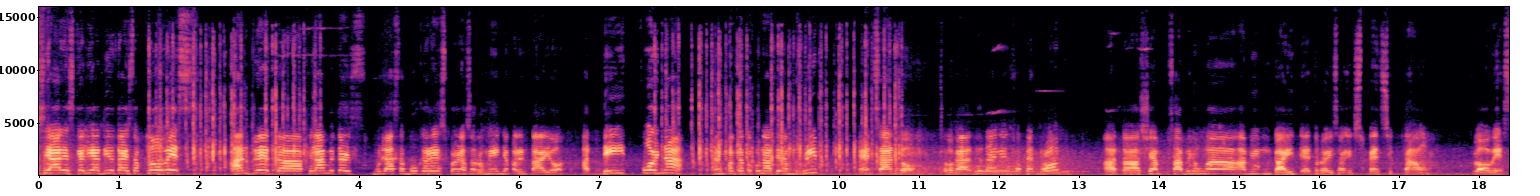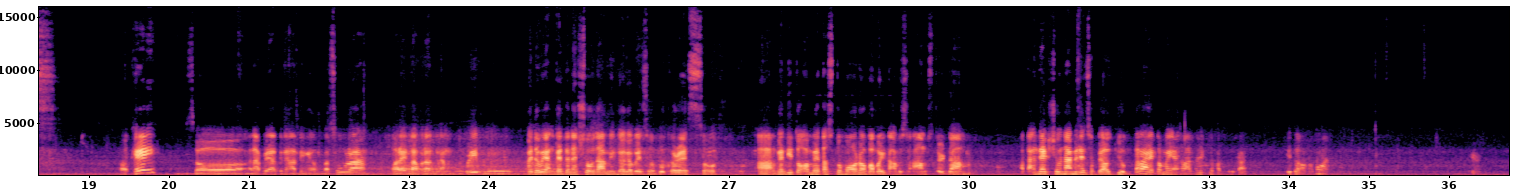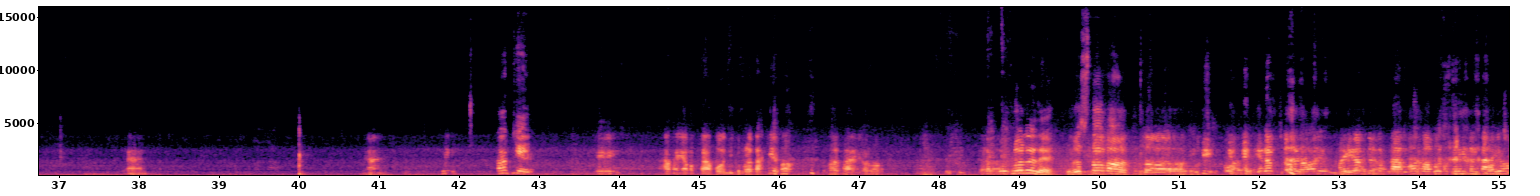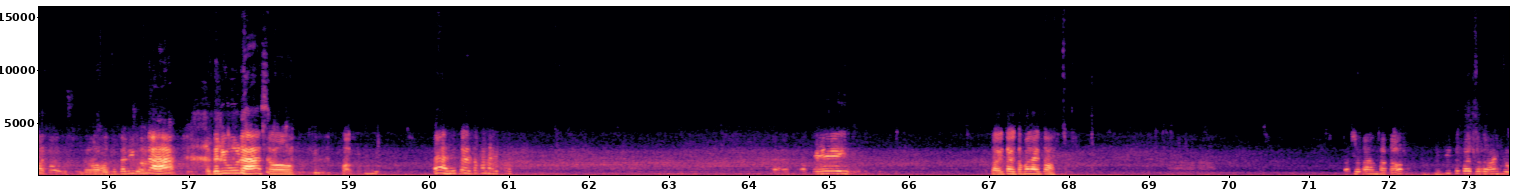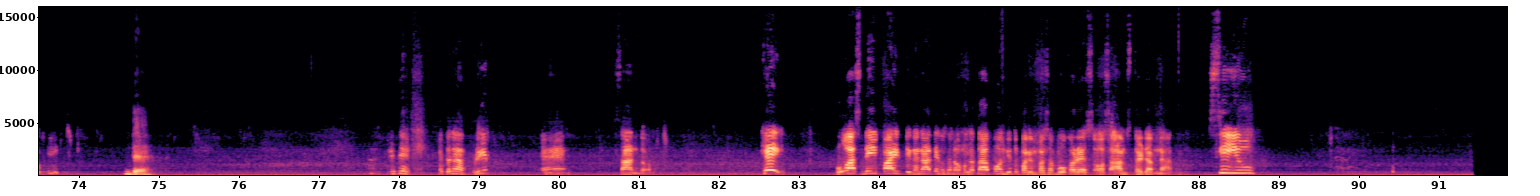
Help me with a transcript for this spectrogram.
si Alice Calia. Dito tayo sa Flowis. 100 uh, kilometers mula sa Bucharest pero nasa Romania pa rin tayo. At day 4 na ng pagkatupo natin ng Brief and Sando. So baga, dito tayo ngayon sa Petron. At uh, siyem- sabi nung uh, aming guide, ito na isang expensive town. Flowis. Okay? So, hanapin natin ang ating ang basura para itapon natin ang brief. By the way, ang ganda ng show namin kagabi sa Bucharest. So, ah, hanggang dito kami. Tapos tomorrow, babalik na kami sa Amsterdam. At ang next show namin din sa Belgium. Tara, ito may ano natin sa basura. Dito, come on. Here. Yan. Yan. Okay. Okay. Ah, kaya magtapon. Dito muna tayo. Dito muna tayo. Kontrolele. Restaurant. Mahirap Mahirap din magtapon, mapapagalitan tayo. So, madali muna ha. Madali muna ha. So, ayan, ito, ito ka na, ito. Okay. Ito, ito, ito pala, ito. Basurahan ba to? Hindi ito basurahan, Yuki? Hindi. Pwede. Ito na, brief and sando. Okay. Bukas day 5, tingnan natin kung saan ako magtatapon. Dito pa rin ba sa Bucharest o sa Amsterdam na. See you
